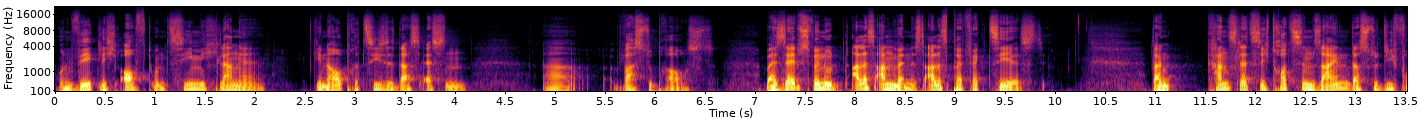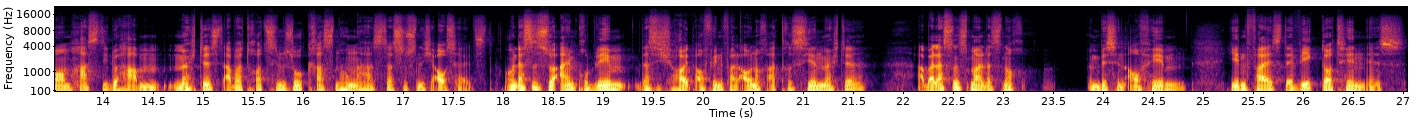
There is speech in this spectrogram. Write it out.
und wirklich oft und ziemlich lange genau präzise das essen, äh, was du brauchst. Weil selbst wenn du alles anwendest, alles perfekt zählst, dann kann es letztlich trotzdem sein, dass du die Form hast, die du haben möchtest, aber trotzdem so krassen Hunger hast, dass du es nicht aushältst. Und das ist so ein Problem, das ich heute auf jeden Fall auch noch adressieren möchte. Aber lass uns mal das noch ein bisschen aufheben. Jedenfalls, der Weg dorthin ist,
